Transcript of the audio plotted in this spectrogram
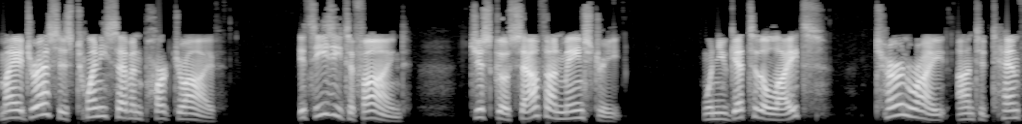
My address is 27 Park Drive. It's easy to find. Just go south on Main Street. When you get to the lights, turn right onto 10th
